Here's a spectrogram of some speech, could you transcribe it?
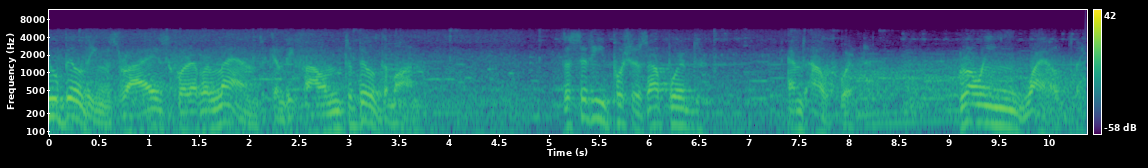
New buildings rise wherever land can be found to build them on. The city pushes upward and outward, growing wildly,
